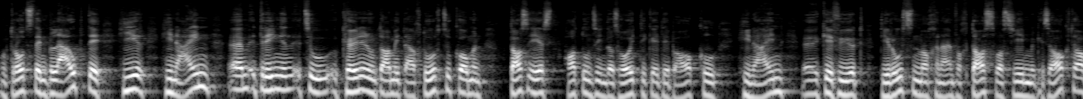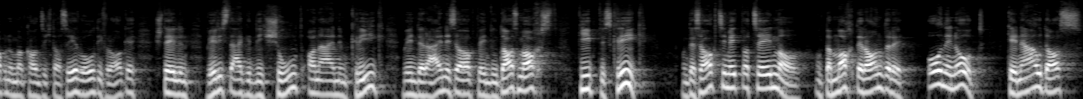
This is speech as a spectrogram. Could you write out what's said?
und trotzdem glaubte, hier hineindringen ähm, zu können und damit auch durchzukommen. Das erst hat uns in das heutige Debakel hineingeführt. die Russen machen einfach das, was sie immer gesagt haben. Und man kann sich da sehr wohl die Frage stellen, wer ist eigentlich schuld an einem Krieg, wenn der eine sagt, wenn du das machst, gibt es Krieg. Und er sagt es ihm etwa zehnmal. Und dann macht der andere ohne Not genau das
